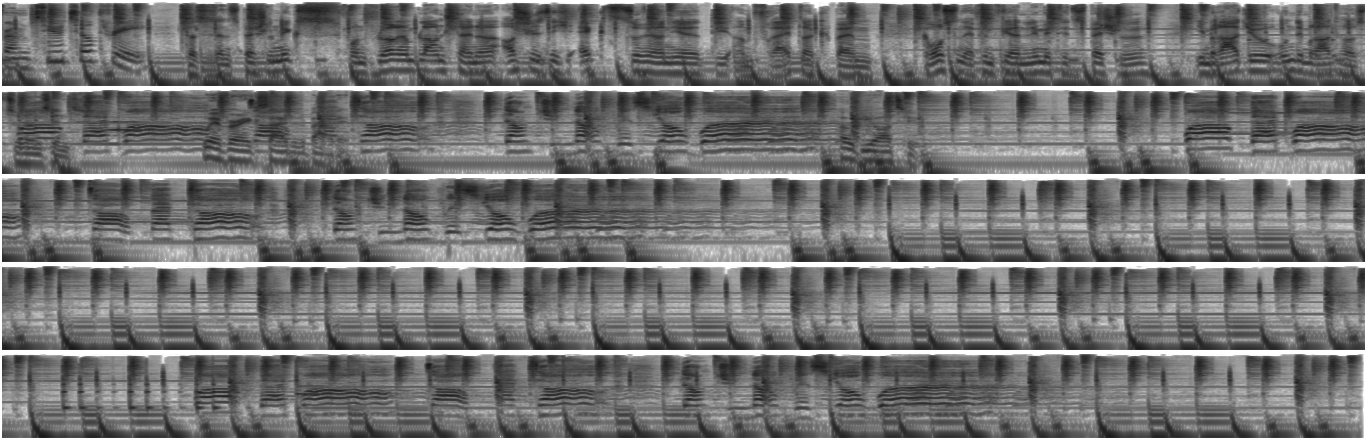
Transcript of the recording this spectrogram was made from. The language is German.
From 2 till 3. Das ist ein Special Mix von Florian Blaunsteiner, ausschließlich Acts zu hören hier, die am Freitag beim großen FM4 Unlimited Special im Radio und im Rathaus zu hören sind. We're very excited about it. Don't you know it's your word? Hope you are too. Walk that walk, talk that talk. Don't you know it's your word? told, don't you know it's your word?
